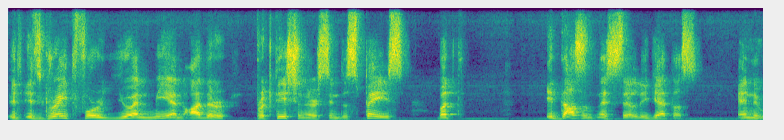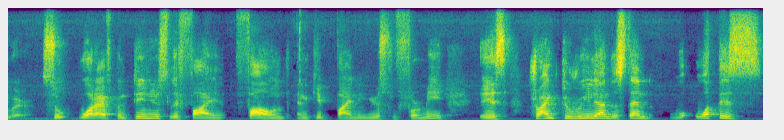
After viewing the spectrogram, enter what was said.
It, it's great for you and me and other practitioners in the space, but it doesn't necessarily get us anywhere. So what I've continuously find, found and keep finding useful for me is trying to really understand w- what is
